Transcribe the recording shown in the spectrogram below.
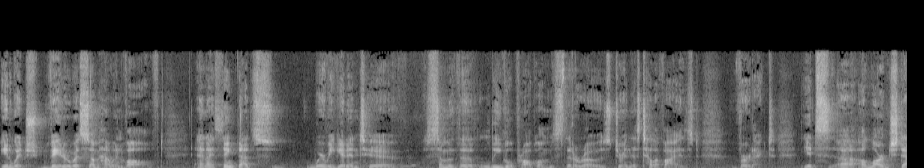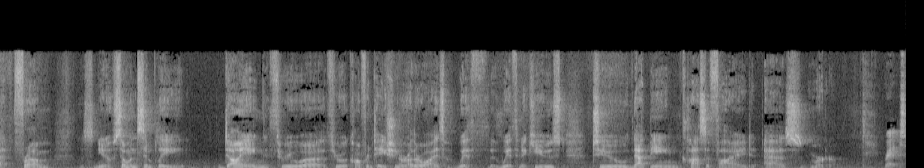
in which Vader was somehow involved. And I think that's where we get into some of the legal problems that arose during this televised verdict. It's uh, a large step from you know someone simply dying through a, through a confrontation or otherwise with with an accused to that being classified as murder. Right.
